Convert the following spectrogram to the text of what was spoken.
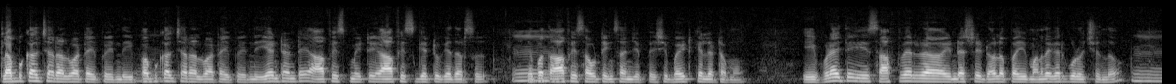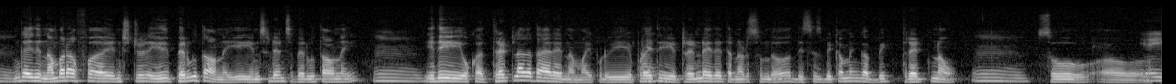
club culture అలవాటు అయిపోయింది పబ్ కల్చర్ అలవాటు అయిపోయింది ఏంటంటే office meeting office get togethers లేకపోతే ఆఫీస్ అవుటింగ్స్ అని చెప్పేసి బయటికి వెళ్ళటము ఇప్పుడైతే ఈ సాఫ్ట్వేర్ ఇండస్ట్రీ డెవలప్ అయ్యి మన దగ్గర కూడా వచ్చిందో ఇంకా ఇది నంబర్ ఆఫ్ ఇన్స్టిట్యూ ఇది పెరుగుతూ ఉన్నాయి ఈ ఇన్సిడెంట్స్ పెరుగుతూ ఉన్నాయి. ఇది ఒక థ్రెట్ లాగా తయారైందమ్మా. ఇప్పుడు ఎప్పుడైతే ఈ ట్రెండ్ ఏదైతే నడుస్తుందో this is becoming a big threat now so ఈ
